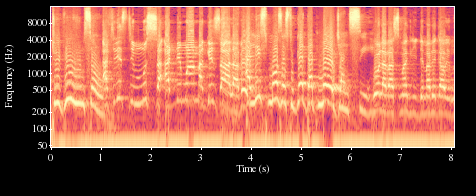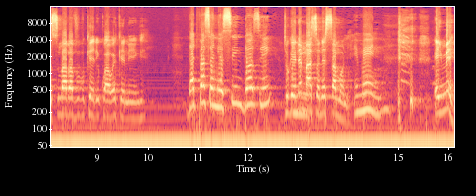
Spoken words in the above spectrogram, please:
To reveal himself. at least musa addemu amagezi alabe At least Moses to get that knowledge and see. Asimagiridde mabegawe musumba abavubuka eri ku awakening That person you're seeing dozing. tugende maso maaso ne samoni Amen. amen.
